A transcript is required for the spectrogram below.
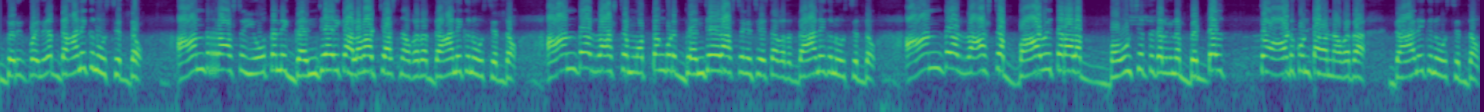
దొరికిపోయింది కదా దానికి నువ్వు సిద్ధం. ఆంధ్ర రాష్ట్ర యువతని గంజాయికి అలవాటు చేస్తున్నావు కదా దానికి నువ్వు సిద్ధం. ఆంధ్ర రాష్ట్రం మొత్తం కూడా గంజాయి రాష్ట్రంగా చేసావు కదా దానికి నువ్వు సిద్ధం. ఆంధ్ర రాష్ట్ర భావితరాల భవిష్యత్తు కలిగిన బిడ్డలతో ఆడుకుంటా ఉన్నావు కదా దానికి నువ్వు సిద్ధం.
